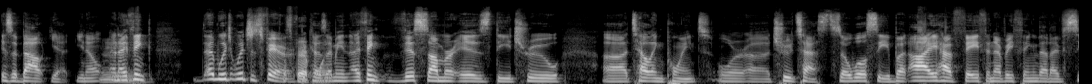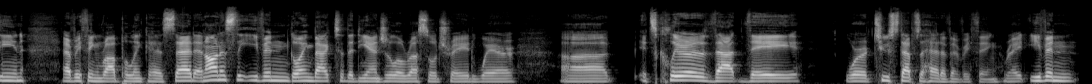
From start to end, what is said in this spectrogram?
is about yet, you know. And I think that which which is fair, Mm. Fair because I mean, I think this summer is the true uh, telling point or uh, true test. So we'll see. But I have faith in everything that I've seen, everything Rob Pelinka has said, and honestly, even going back to the D'Angelo Russell trade, where uh, it's clear that they were two steps ahead of everything, right? Even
